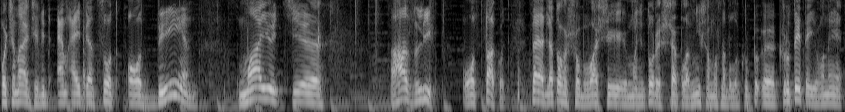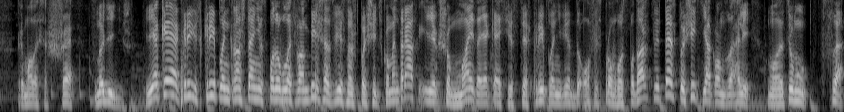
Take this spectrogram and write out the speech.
починаючи від MA501, мають. е, газліфт. От так от. Це для того, щоб ваші монітори ще плавніше можна було е, крутити, і вони трималися ще надійніше. Яке крі- з кріплень кронштейнів сподобалось вам більше, звісно ж, пишіть в коментарях. І якщо маєте якесь із цих кріплень від Office Pro в господарстві, теж пишіть, як вам взагалі. Ну а на цьому все.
